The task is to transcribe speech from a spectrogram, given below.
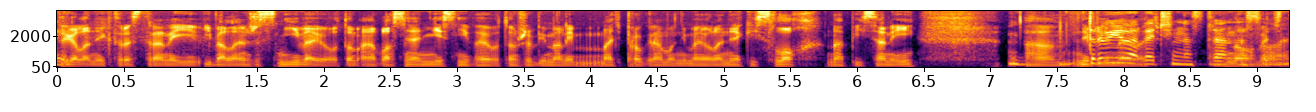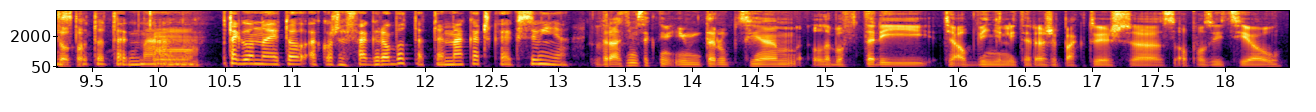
Hej. Tak ale niektoré strany iba len, že snívajú o tom a vlastne ani nesnívajú o tom, že by mali mať program, oni majú len nejaký sloh napísaný. Trvivá väčšina strán no, na Slovensku toto. to tak má. Mm. Tak ono je to akože fakt robota, to je makačka jak svinia. Vrátim sa k tým interrupciám, lebo vtedy ťa obvinili teda, že paktuješ eh, s opozíciou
